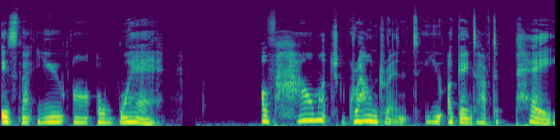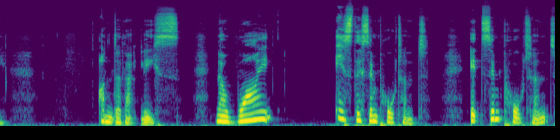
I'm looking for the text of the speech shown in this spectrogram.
is that you are aware of how much ground rent you are going to have to pay under that lease now why is this important it's important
